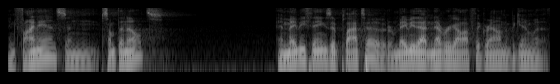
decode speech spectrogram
in finance, and something else. And maybe things have plateaued, or maybe that never got off the ground to begin with.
